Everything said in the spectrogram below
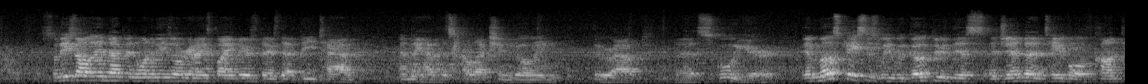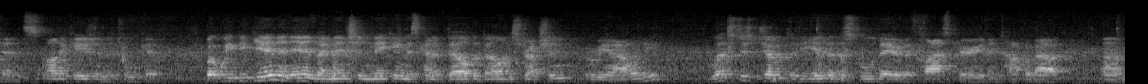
powerful. So these all end up in one of these organized binders. There's that B tab, and they have this collection going throughout the school year. In most cases, we would go through this agenda and table of contents, on occasion the toolkit. But we begin and end, I mentioned, making this kind of bell-to-bell instruction a reality. Let's just jump to the end of the school day or the class period and talk about um,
